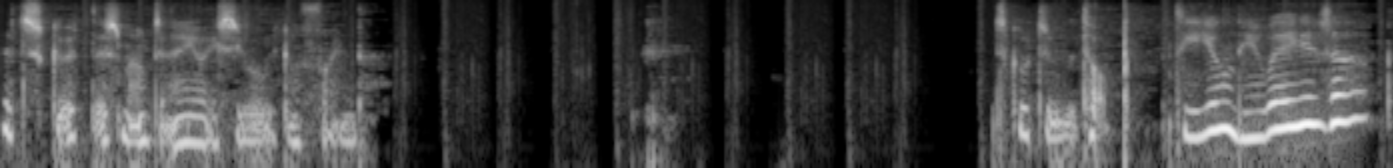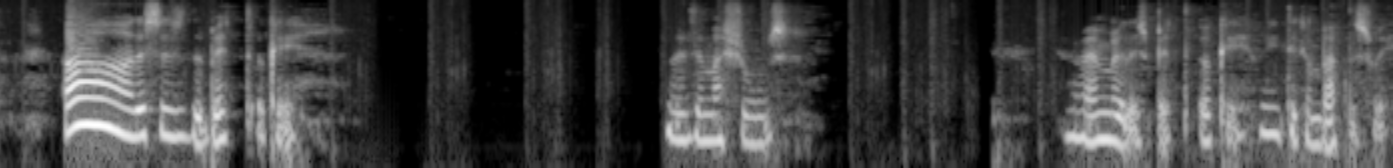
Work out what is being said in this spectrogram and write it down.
Let's skirt this mountain anyway, see what we can find. Let's go to the top. The only way is up. Ah, this is the bit, okay. With the mushrooms. Remember this bit. Okay, we need to come back this way.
